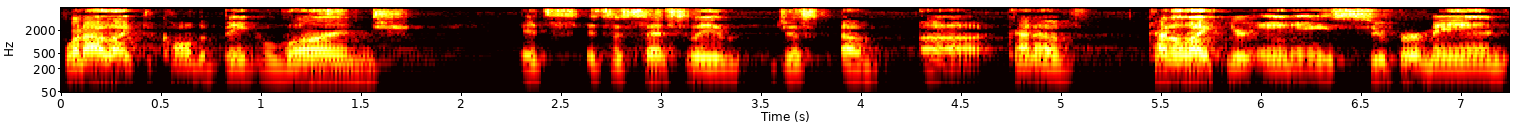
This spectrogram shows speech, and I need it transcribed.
what I like to call the big lunge. It's, it's essentially just a, uh, kind of, kind of like you're in a Superman,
